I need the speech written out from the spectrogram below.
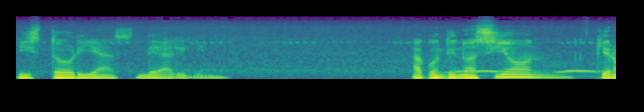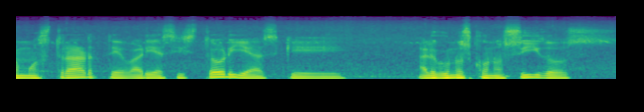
Historias de alguien. A continuación, quiero mostrarte varias historias que algunos conocidos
